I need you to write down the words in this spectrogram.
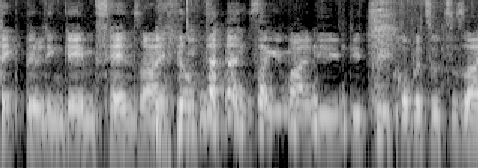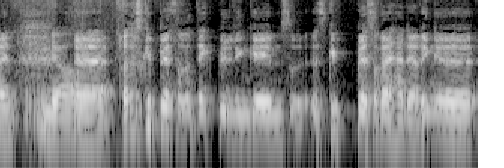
Deckbuilding Game Fan sein, um dann, sag ich mal, die, die Zielgruppe zu, zu sein. Ja. Äh, also es gibt bessere Deckbuilding Games, es gibt bessere Herr der Ringe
